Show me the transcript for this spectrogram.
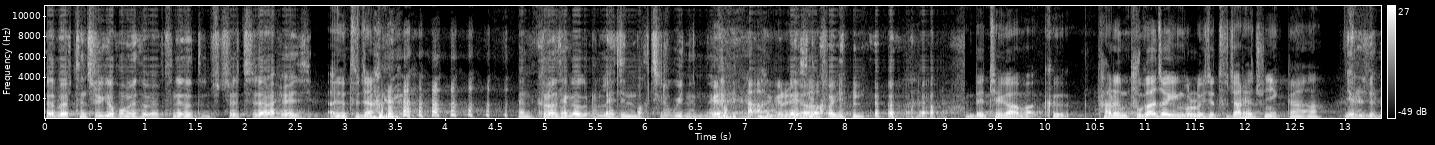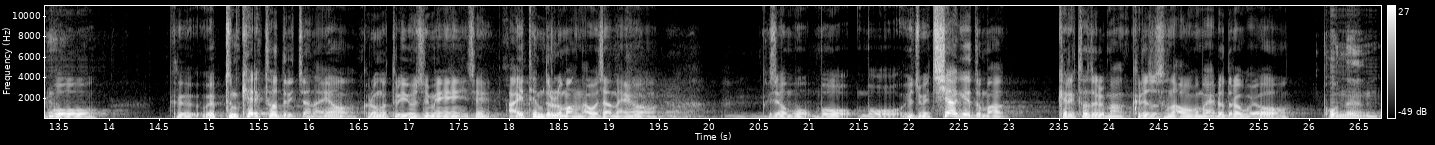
웹툰 즐겨 보면서 웹툰에도 좀 투자, 투자를 하셔야지. 아니요, 투자. 난 그런 생각으로 레진 막 지르고 있는데. 아, 레진 그래요? 코인. 근데 제가 막 그 다른 부가적인 걸로 이제 투자를 해주니까 예를 들면. 뭐 그 웹툰 캐릭터들 있잖아요. 그런 것들이 요즘에 이제 아이템들로 막 나오잖아요. 그죠? 뭐 뭐 뭐 요즘에 치약에도 막 캐릭터들 막 그려져서 나오고 막 이러더라고요. 보는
